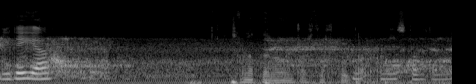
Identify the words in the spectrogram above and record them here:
Mireia? Sembla que no ens està escoltant. No escolta, no?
